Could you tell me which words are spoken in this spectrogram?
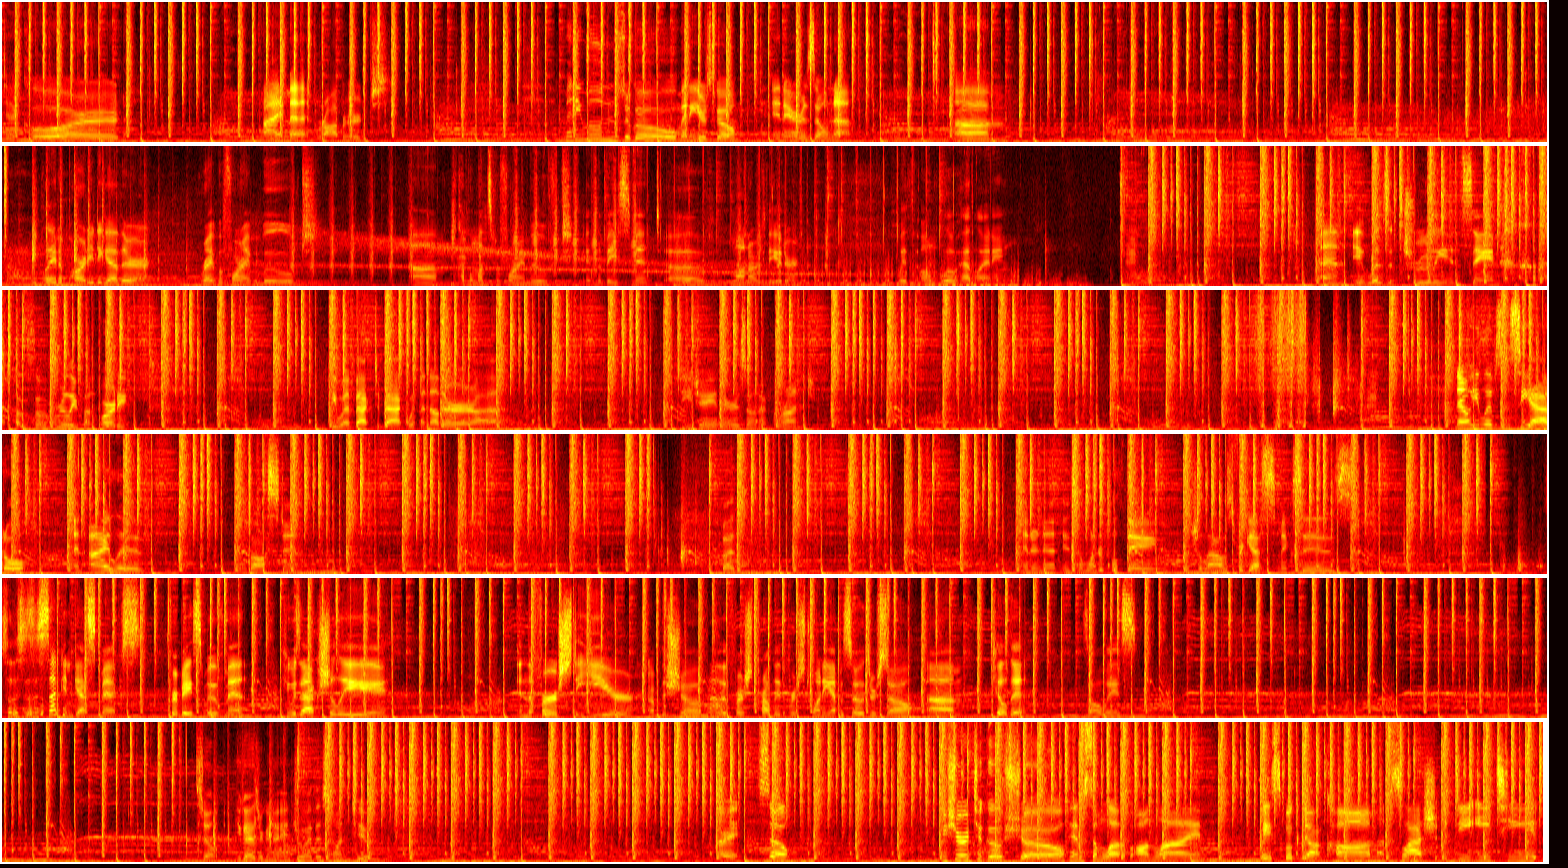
Detcord. I met Robert many moons ago, many years ago, in Arizona. Um, we played a party together right before I moved. Um, a couple months before I moved in the basement of Monarch Theater with Own Glow headlining. And it was truly insane. it was a really fun party. He went back to back with another uh, DJ in Arizona, Grund. Now he lives in Seattle, and I live in Boston. Guest mixes So this is the second guest mix for Bass Movement. He was actually in the first year of the show, no, the first probably the first 20 episodes or so. Um, killed it, as always. So you guys are gonna enjoy this one too. Alright, so be sure to go show him some love online. Facebook.com slash D-E-T-C-O-R-D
